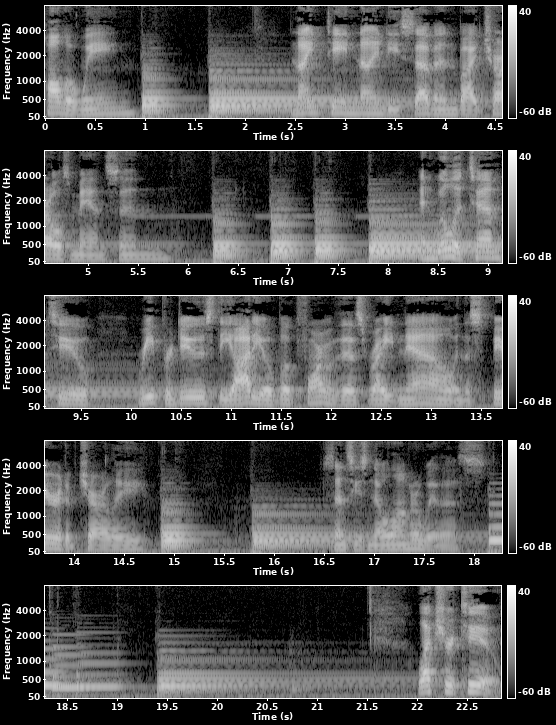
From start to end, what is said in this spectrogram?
Halloween, 1997, by Charles Manson. And we'll attempt to reproduce the audiobook form of this right now in the spirit of Charlie, since he's no longer with us. Lecture 2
